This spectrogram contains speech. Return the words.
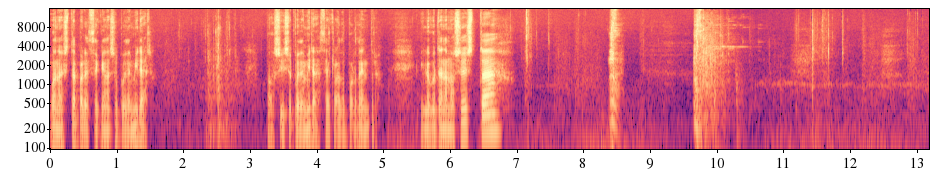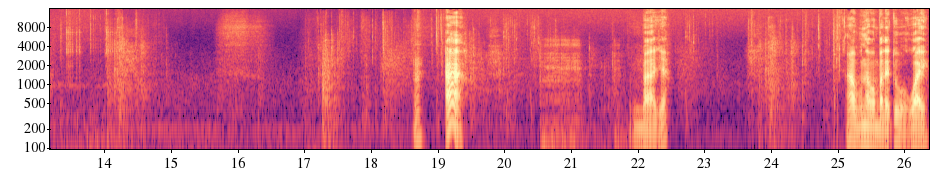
Bueno, esta parece que no se puede mirar. O sí se puede mirar, cerrado por dentro. Y luego tenemos esta. ¿Mm? ¡Ah! Vaya. Ah, una bomba de tubo, guay.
